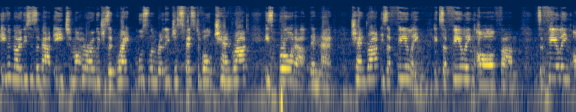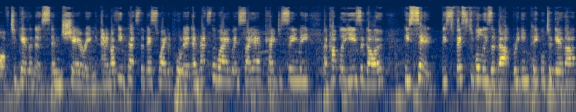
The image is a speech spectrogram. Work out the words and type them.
even though this is about Eid tomorrow, which is a great Muslim religious festival, Chand Raat is broader than that. Chand Raat is a feeling. It's a feeling of um, it's a feeling of togetherness and sharing, and I think that's the best way to put it. And that's the way when Sayed came to see me a couple of years ago, he said this festival is about bringing people together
